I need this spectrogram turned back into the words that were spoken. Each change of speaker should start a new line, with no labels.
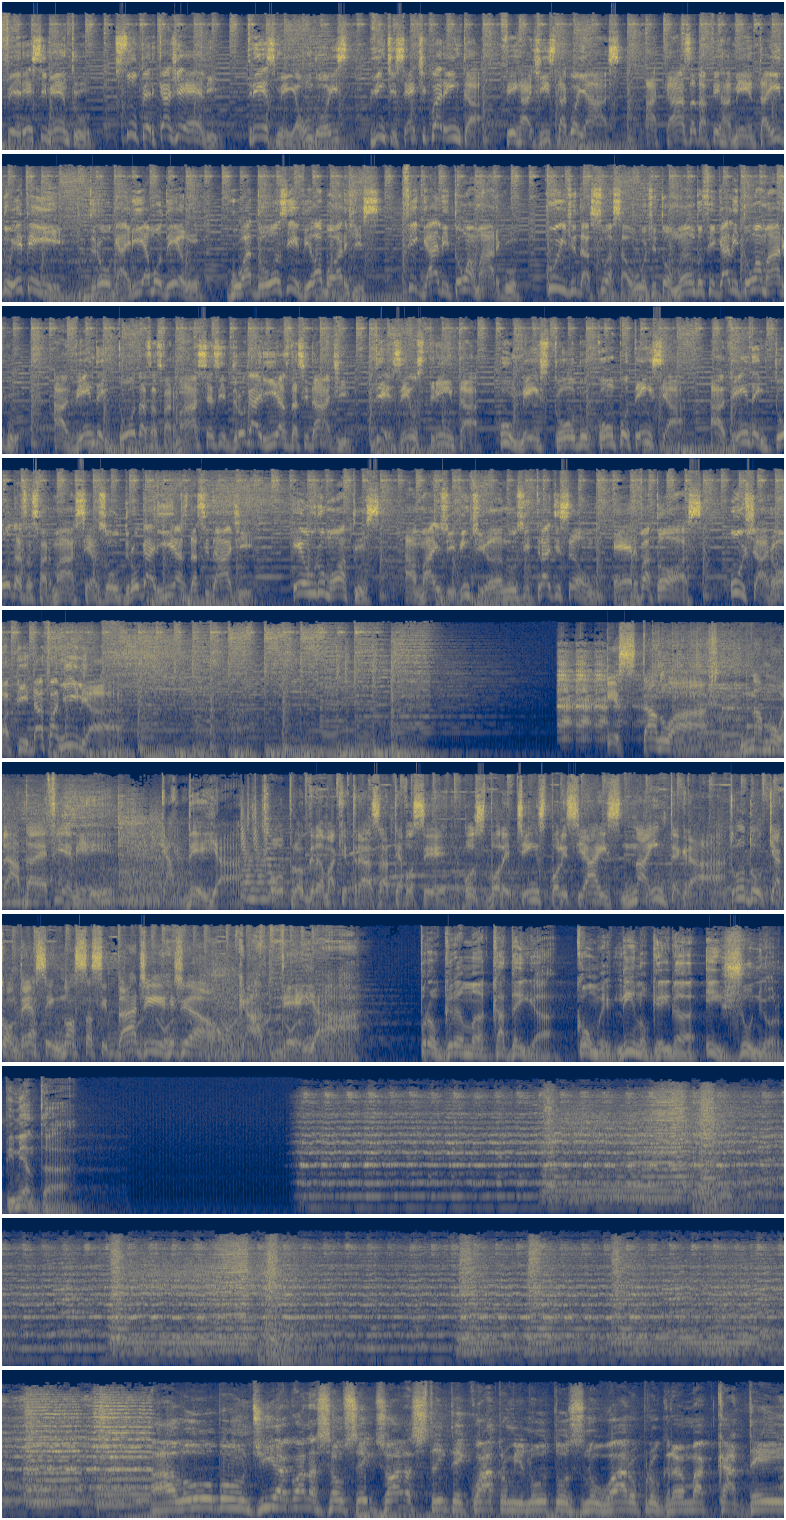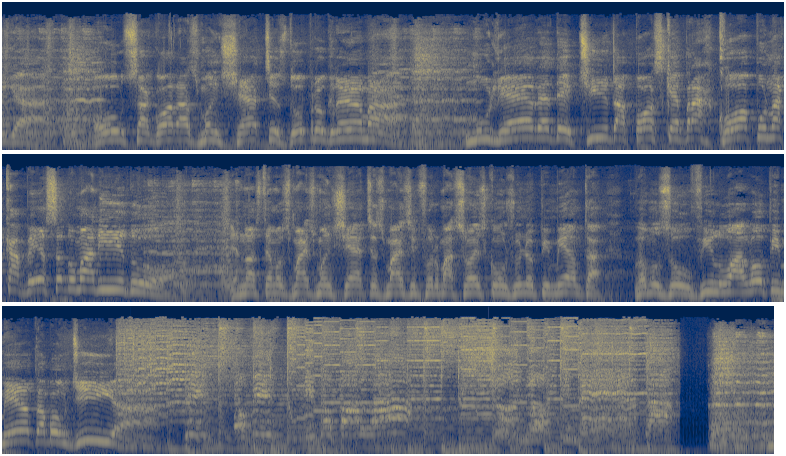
Oferecimento: Super KGL 3612-2740. Ferragista Goiás. A Casa da Ferramenta e do EPI. Drogaria Modelo. Rua 12, Vila Borges. Figaliton Amargo. Cuide da sua saúde tomando Figaliton Amargo. A venda em todas as farmácias e drogarias da cidade. Teseus 30. O mês todo com potência. A venda em todas as farmácias ou drogarias da cidade. Euromotos, há mais de 20 anos de tradição. Erva Tos, o xarope da família.
Está no ar, Namorada FM. Cadeia. O programa que traz até você os boletins policiais na íntegra. Tudo o que acontece em nossa cidade e região. Cadeia.
Programa Cadeia. Com Elino Gueira e Júnior Pimenta.
Alô, bom dia. Agora são 6 horas 34 minutos no ar o programa Cadeia. Ouça agora as manchetes do programa. Mulher é detida após quebrar copo na cabeça do marido. E nós temos mais manchetes, mais informações com o Júnior Pimenta. Vamos ouvi-lo. Alô, Pimenta, bom dia.
Vim, ouvi e vou falar. Júnior Pimenta.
